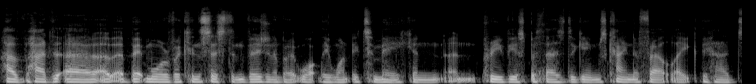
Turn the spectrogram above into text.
have had uh, a, a bit more of a consistent vision about what they wanted to make, and, and previous Bethesda games kind of felt like they had,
